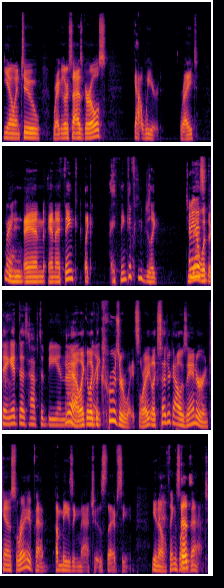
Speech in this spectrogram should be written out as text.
you know, and two regular sized girls, got weird, right? Right. Mhm. And and I think like I think if you like do I mean, that that's with the thing. It does have to be in that. yeah, like, like the cruiserweights, right? Like Cedric Alexander and Candice LeRae have had amazing matches that I've seen. You know, things like that.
